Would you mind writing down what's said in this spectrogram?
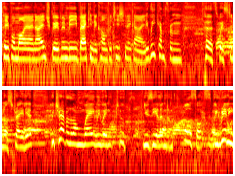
people my own age group and be back into competition again. We come from Perth, Western Australia. We travel a long way. We went to New Zealand and all sorts. We really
